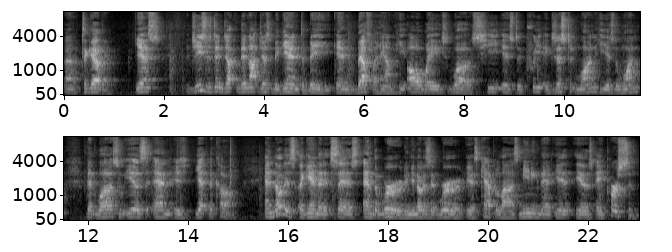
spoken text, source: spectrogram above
uh, together. Yes, Jesus didn't did not just begin to be in Bethlehem. He always was. He is the pre-existent one. He is the one that was, who is, and is yet to come. And notice again that it says, and the word, and you notice that word is capitalized, meaning that it is a person.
